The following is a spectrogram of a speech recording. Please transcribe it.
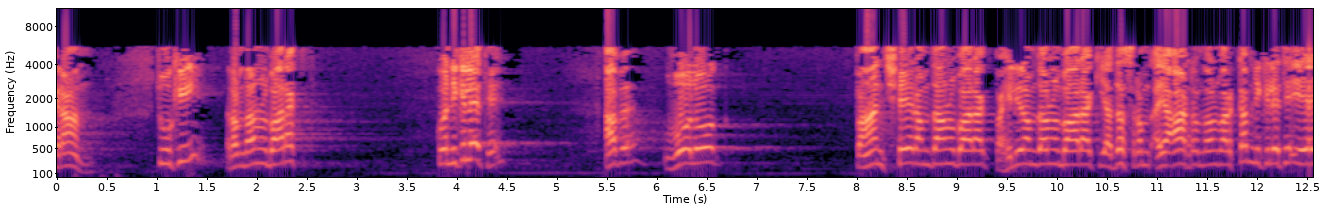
کرام چونکہ رمضان المبارک کو نکلے تھے، اب وہ لوگ پانچ چھ رمضان مبارک پہلی رمضان مبارک یا دس رمضان یا آٹھ رمضان مبارک کب نکلے تھے، یہ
